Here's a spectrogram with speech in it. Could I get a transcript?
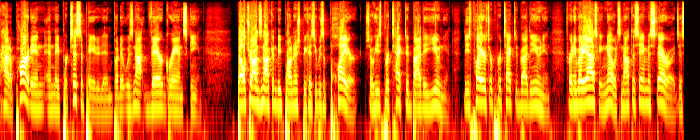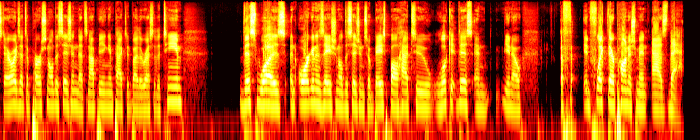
had a part in and they participated in, but it was not their grand scheme. Beltran's not going to be punished because he was a player, so he's protected by the union. These players are protected by the union. For anybody asking, no, it's not the same as steroids. As steroids, that's a personal decision that's not being impacted by the rest of the team. This was an organizational decision, so baseball had to look at this and, you know, eff- inflict their punishment as that.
